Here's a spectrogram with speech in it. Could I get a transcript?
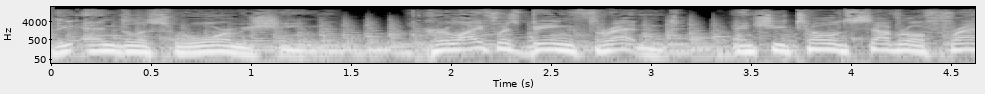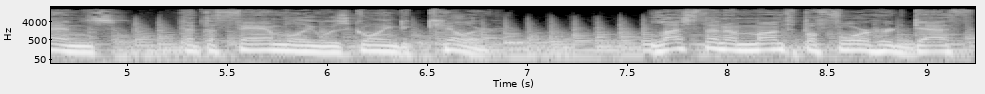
the endless war machine. Her life was being threatened, and she told several friends that the family was going to kill her. Less than a month before her death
